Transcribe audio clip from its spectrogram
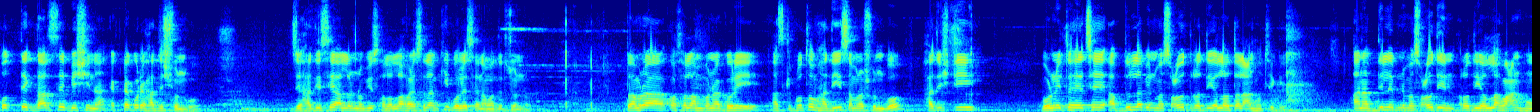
প্রত্যেক দার্সে বেশি না, একটা করে হাদিস শুনব। যে হাদিসে আল্লাহ নবী সাল্লাহ সাল্লাম কি বলেছেন আমাদের জন্য? তো আমরা কথা লম্বা না করে আজকে প্রথম হাদিস আমরা শুনব। হাদিসটি বর্ণিত হয়েছে আবদুল্লাহ বিন মাসউদ রদিয়াল্লাহ তাল আনহু থেকে। আন আবদুল্লাহ বিন মাসউদিন রদিয়াল্লাহ আনহু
